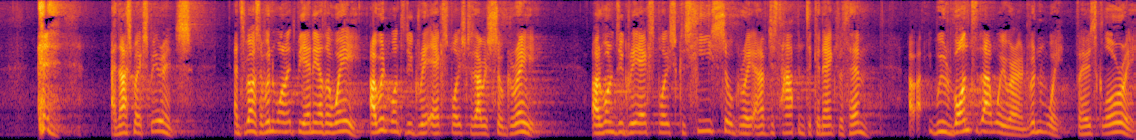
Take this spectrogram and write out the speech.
and that's my experience. And to be honest, I wouldn't want it to be any other way. I wouldn't want to do great exploits because I was so great. I'd want to do great exploits because he's so great and I've just happened to connect with him. Uh, we would want it that way around, wouldn't we? For his glory.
